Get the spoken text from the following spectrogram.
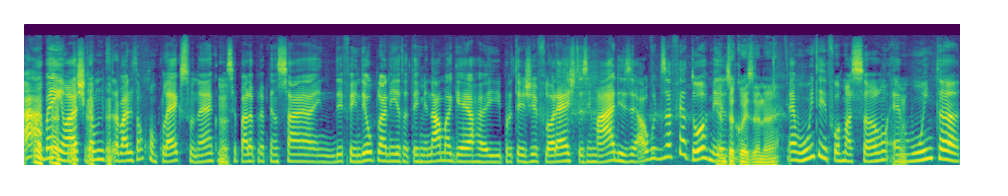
Ah, bem, eu acho que é um trabalho tão complexo, né? Quando hum. você para para pensar em defender o planeta, terminar uma guerra e proteger florestas e mares, é algo desafiador mesmo. É muita coisa, né? É muita informação, é hum. muita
